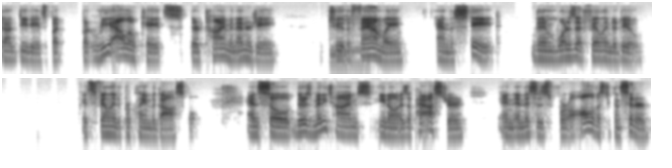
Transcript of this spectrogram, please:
not deviates but but reallocates their time and energy to mm. the family and the state then what is it failing to do? It's failing to proclaim the gospel. And so there's many times you know as a pastor and and this is for all of us to consider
